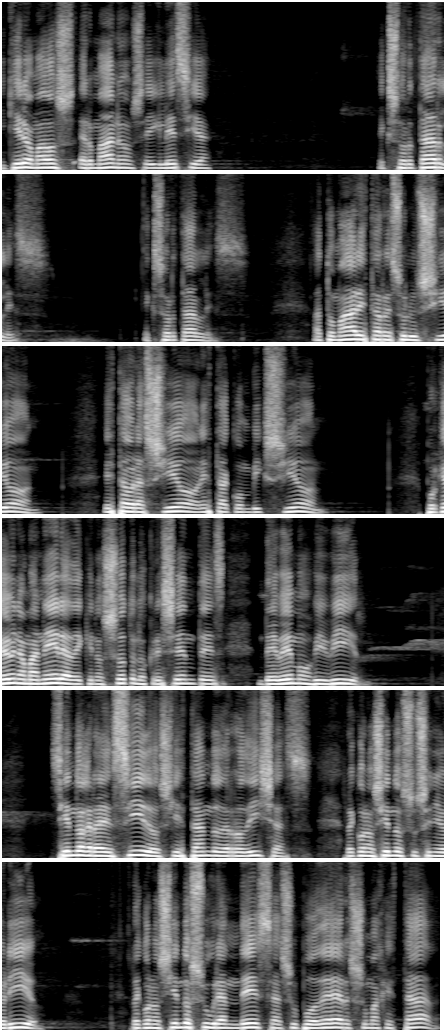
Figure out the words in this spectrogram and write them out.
Y quiero, amados hermanos e iglesia, exhortarles, exhortarles a tomar esta resolución, esta oración, esta convicción, porque hay una manera de que nosotros los creyentes debemos vivir, siendo agradecidos y estando de rodillas, reconociendo su señorío, reconociendo su grandeza, su poder, su majestad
